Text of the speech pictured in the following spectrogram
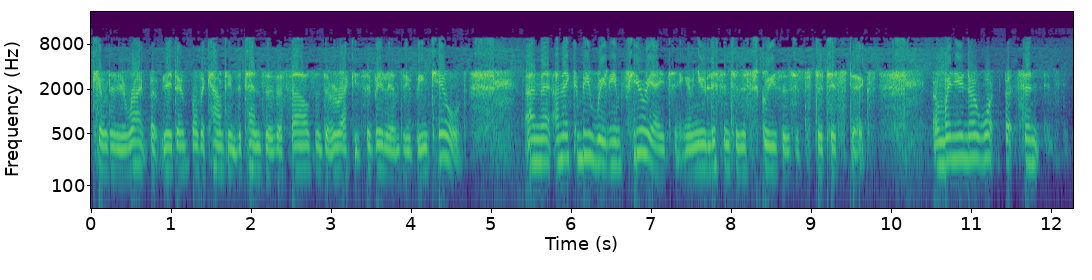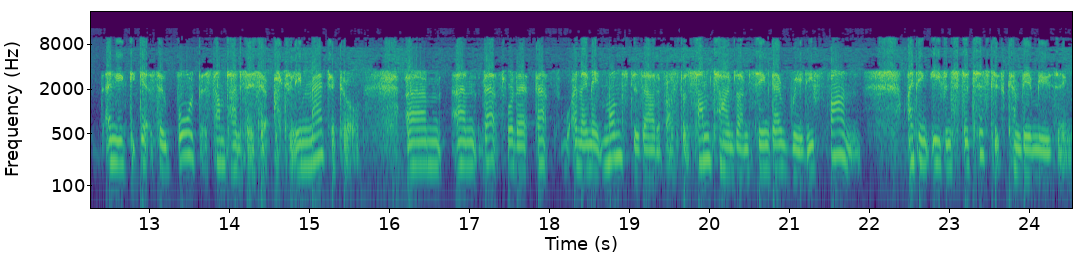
killed in Iraq, but they don't bother counting the tens of the thousands of Iraqi civilians who've been killed. And they, and they can be really infuriating when you listen to the screeds of statistics. And when you know what, but then and you get so bored, but sometimes they're so utterly magical. Um, and that's what that's and they make monsters out of us. But sometimes I'm seeing they're really fun. I think even statistics can be amusing.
